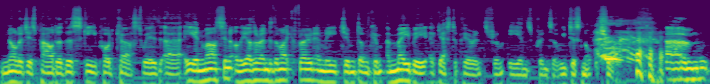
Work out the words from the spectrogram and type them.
Knowledge is Powder, the ski podcast with uh, Iain Martin on the other end of the microphone and me, Jim Duncombe, and maybe a guest appearance from Iain's printer. We're just not sure. um,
